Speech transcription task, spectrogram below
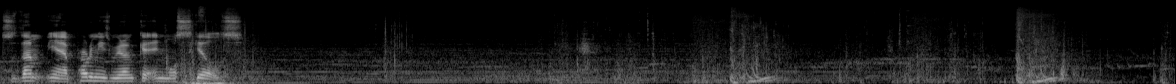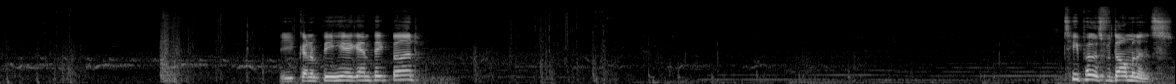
So that, yeah, probably means we don't get any more skills. Are you gonna be here again, Big Bird? T-pose for dominance.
